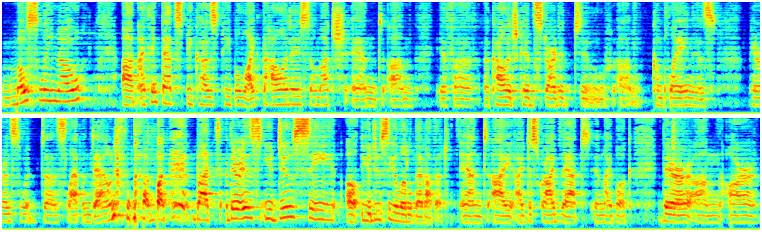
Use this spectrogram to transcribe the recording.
mostly no. Um, I think that's because people like the holidays so much, and um, if a, a, college kid started to um, complain, his parents would uh, slap him down. but but there is you do see uh, you do see a little bit of it, and I, I describe that in my book. There um, are,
